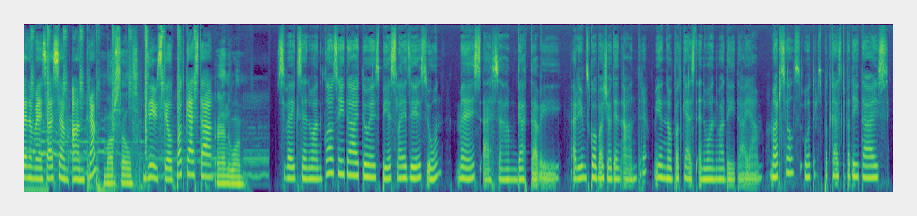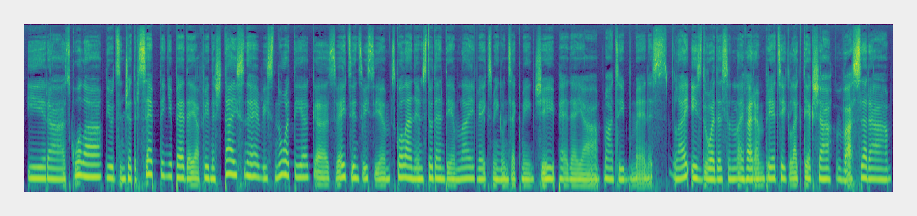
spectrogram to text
Nu mēs esam Antra, Marsels dzīves stila podkāstā. and One. Sveiks, N1 klausītāji, tu esi pieslēdzies un mēs esam gatavi. Ar jums kopā šodien Antra, viena no podkāstu N1 vadītājām. Marsels, otrs podkāstu vadītājs, ir uh, skolā 24-7, pēdējā finiša taisnē, viss notiek. Uh, sveiciens visiem skolēniem, studentiem, lai veiksmīgi un sekmīgi šī pēdējā mācību mēnesis, lai izdodas un lai varam priecīgi lekt iekšā vasarā.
